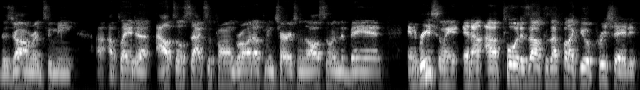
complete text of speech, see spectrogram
the genre to me. I played the alto saxophone growing up in church and also in the band. And recently, and I, I pulled this out because I feel like you appreciate it.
